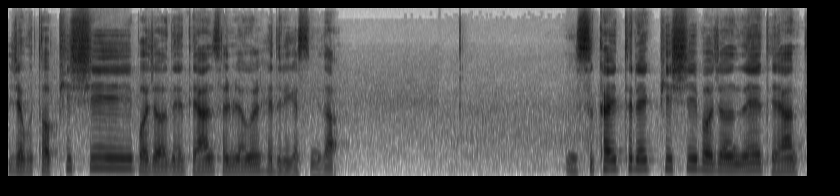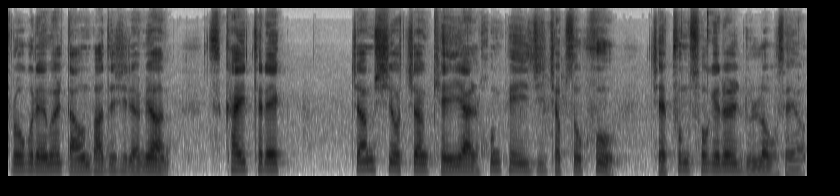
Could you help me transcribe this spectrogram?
이제부터 PC 버전에 대한 설명을 해드리겠습니다. 스카이트랙 PC 버전에 대한 프로그램을 다운받으시려면 skytrack.co.kr 홈페이지 접속 후 제품 소개를 눌러보세요.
